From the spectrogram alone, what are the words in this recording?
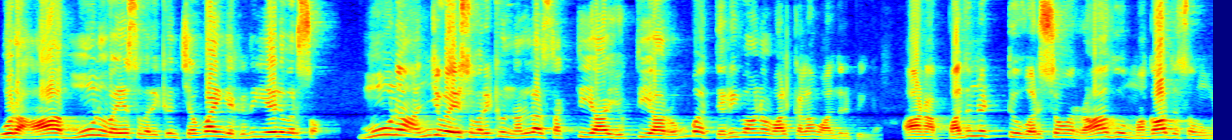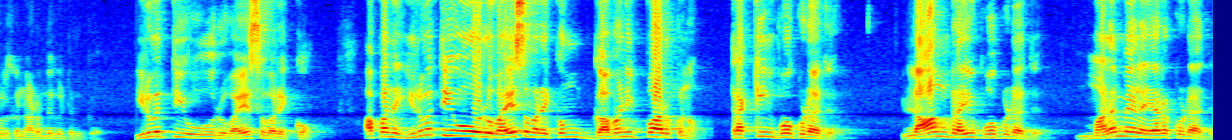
ஒரு ஆ மூணு வயசு வரைக்கும் செவ்வாய் கேட்குறது ஏழு வருஷம். மூணு அஞ்சு வயசு வரைக்கும் நல்ல சக்தியாக யுக்தியாக ரொம்ப தெளிவான வாழ்க்கைலாம் வாழ்ந்திருப்பீங்க. ஆனால் பதினெட்டு வருஷம் ராகு மகாதசம் உங்களுக்கு நடந்துக்கிட்டு இருக்கு. இருபத்தி ஓரு வயசு வரைக்கும். அப்போ அந்த இருபத்தி ஓரு வயசு வரைக்கும் கவனிப்பாக இருக்கணும். ட்ரெக்கிங் போகக்கூடாது. லாங் டிரைவ் போகக்கூடாது. மலை மேலே ஏறக்கூடாது.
